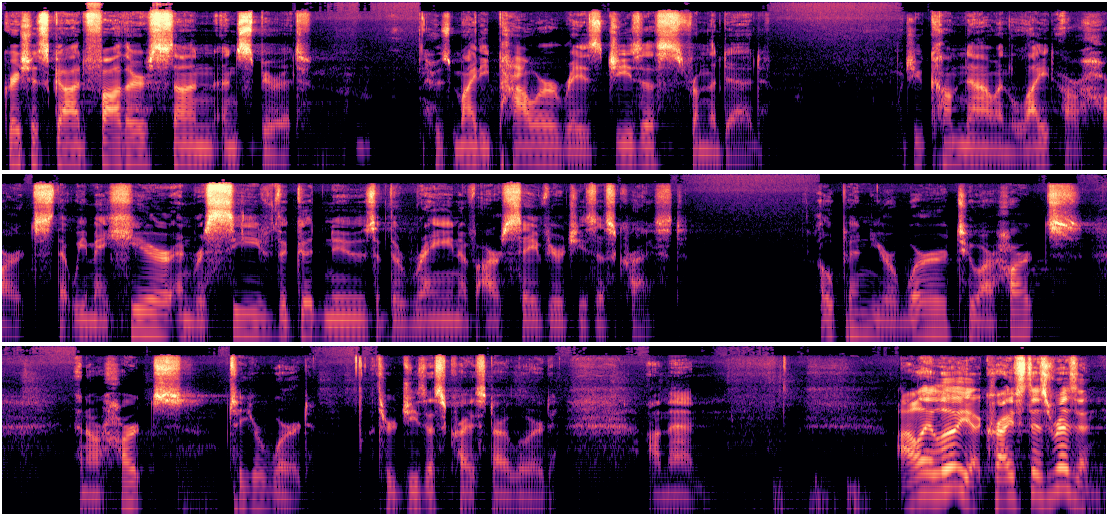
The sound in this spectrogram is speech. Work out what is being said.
Gracious God, Father, Son, and Spirit, whose mighty power raised Jesus from the dead would you come now and light our hearts that we may hear and receive the good news of the reign of our Savior Jesus Christ? Open your word to our hearts and our hearts to your word through Jesus Christ our Lord. Amen. Alleluia. Christ is risen.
